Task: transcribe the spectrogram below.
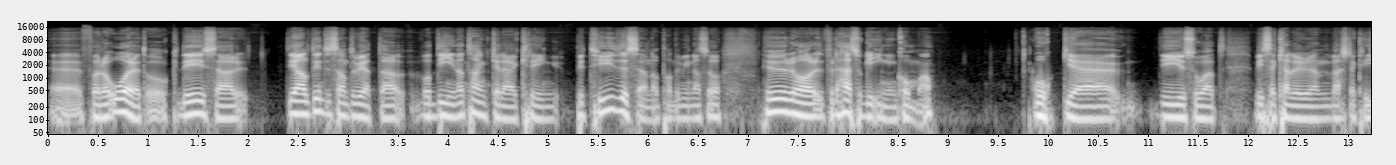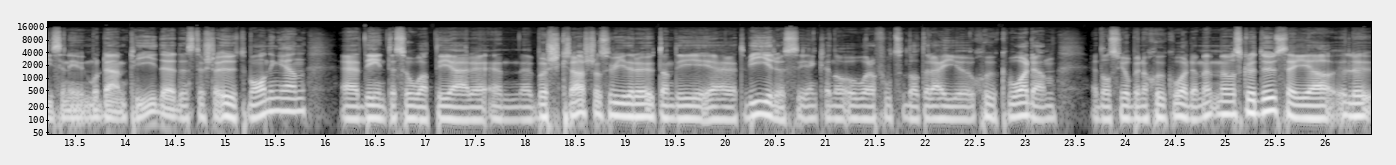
eh, förra året och det är ju så här, det är alltid intressant att veta vad dina tankar är kring betydelsen av pandemin. Alltså hur har, för det här såg ju ingen komma. Och eh, det är ju så att vissa kallar det den värsta krisen i modern tid, eh, den största utmaningen. Eh, det är inte så att det är en börskrasch och så vidare, utan det är ett virus egentligen och våra fotsoldater är ju sjukvården, eh, de som jobbar inom sjukvården. Men, men vad skulle du säga, eller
